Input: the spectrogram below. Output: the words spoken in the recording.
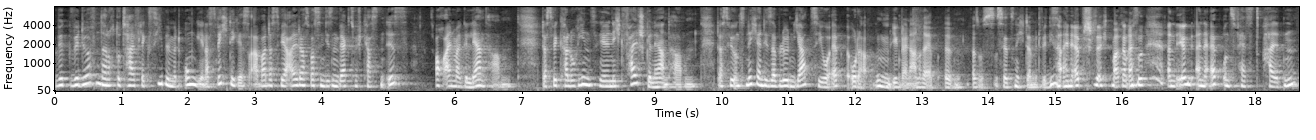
wir, wir dürfen da doch total flexibel mit umgehen. Das Wichtige ist aber, dass wir all das, was in diesem Werkzeugkasten ist, auch einmal gelernt haben. Dass wir Kalorienzählen nicht falsch gelernt haben. Dass wir uns nicht an dieser blöden Yazio-App oder mh, hm, irgendeine andere App, äh, also es ist jetzt nicht, damit wir diese eine App schlecht machen, also an irgendeine App uns festhalten,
